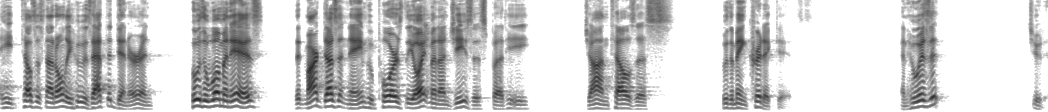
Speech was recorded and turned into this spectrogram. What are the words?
he tells us not only who is at the dinner and who the woman is that Mark doesn't name, who pours the ointment on Jesus, but he, John tells us who the main critic is. And who is it? Judas.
